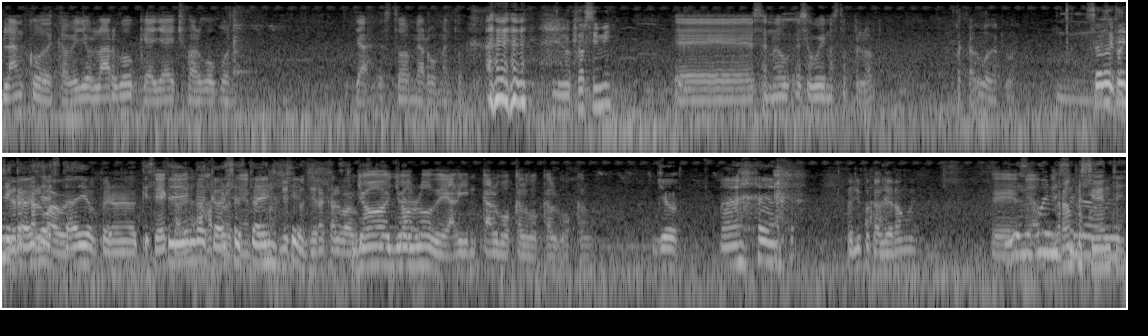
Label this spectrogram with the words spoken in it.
blanco de cabello largo que haya hecho algo bueno. Ya, es todo mi argumento. ¿Y el doctor Simi? Eh, ese, no- ese güey no está pelón. Está calvo de verdad. Mm, Solo se tiene cabeza de calva, estadio, pero que Tiene esté cabeza tiene bien. Ya se considera calva. Yo, yo hablo de alguien calvo, calvo, calvo, calvo. Yo. Ah, Felipe Calderón, güey. Eh, no gran presidente.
